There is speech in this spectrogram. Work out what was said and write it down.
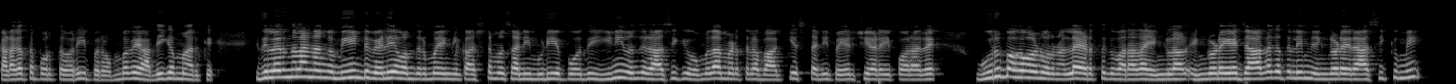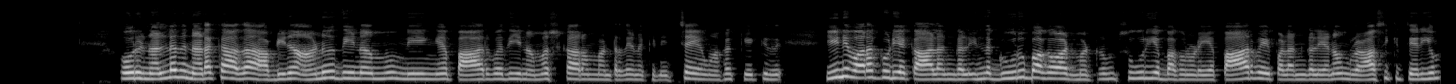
கடகத்தை பொறுத்தவரை இப்ப ரொம்பவே அதிகமா இருக்கு. இதுல இருந்தெல்லாம் நாங்க மீண்டு வெளியே வந்துடுமா எங்களுக்கு அஷ்டம சனி முடிய போகுது. இனி வந்து ராசிக்கு ஒன்பதாம் இடத்துல பாக்கியஸ்தனி பயிற்சி அடைய போறாரு. குரு பகவான் ஒரு நல்ல இடத்துக்கு வராரா? எங்களால் எங்களுடைய ஜாதகத்திலையும் எங்களுடைய ராசிக்குமே ஒரு நல்லது நடக்காதா? அப்படின்னா அனுதினமும் நீங்க பார்வதி நமஸ்காரம் பண்றது எனக்கு நிச்சயமாக கேக்குது. இனி வரக்கூடிய காலங்கள் இந்த குரு பகவான் மற்றும் சூரிய பகவானுடைய பார்வை பலன்கள் ஏன்னா உங்கள் ராசிக்கு தெரியும்.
